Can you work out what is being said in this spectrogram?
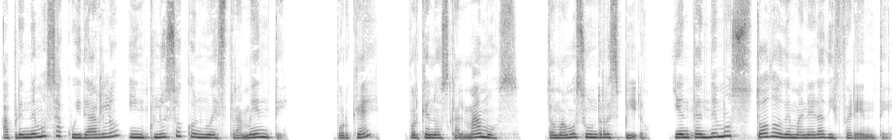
Aprendemos a cuidarlo incluso con nuestra mente. ¿Por qué? Porque nos calmamos, tomamos un respiro, y entendemos todo de manera diferente.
